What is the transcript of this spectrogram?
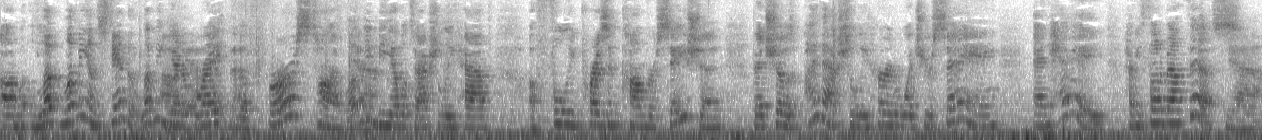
Um, let, let me understand it. Let me Oh, get yeah, it right like the first time. Let Yeah. me be able to actually have a fully present conversation that shows I've actually heard what you're saying. And hey, have you thought about this? yeah.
